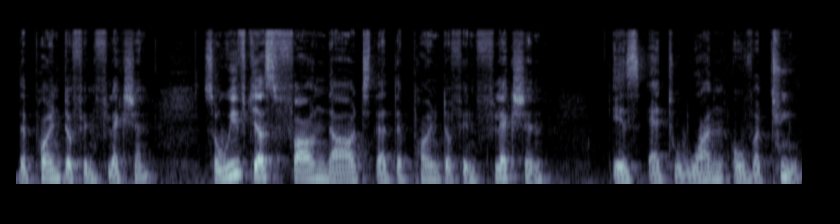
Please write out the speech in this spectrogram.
the point of inflection. So we've just found out that the point of inflection is at 1 over 2.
